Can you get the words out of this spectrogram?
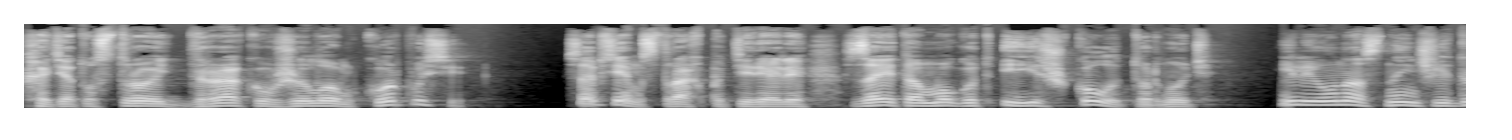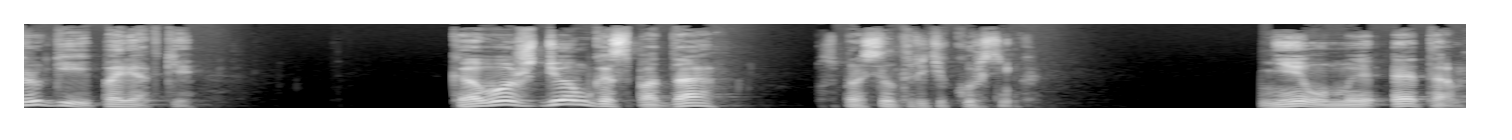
Хотят устроить драку в жилом корпусе? Совсем страх потеряли. За это могут и из школы турнуть. Или у нас нынче другие порядки? «Кого ждем, господа?» – спросил третий курсник. «Нил, мы это...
